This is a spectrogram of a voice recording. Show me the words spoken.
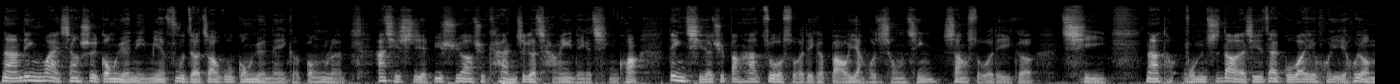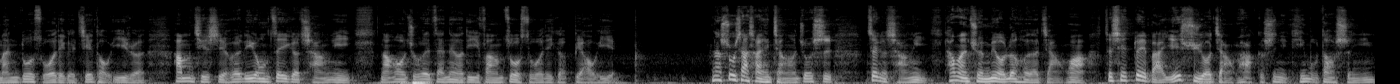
那另外像是公园里面负责照顾公园的一个工人，他其实也必须要去看这个长椅的一个情况，定期的去帮他做所谓的一个保养，或是重新上所谓的一个漆。那我们知道的，其实在国外也会也会有蛮多所谓的一个街头艺人，他们其实也会利用这个长椅，然后就会在那个地方做所谓的一个表演。那树下长椅讲的就是这个长椅，它完全没有任何的讲话，这些对白也许有讲话，可是你听不到声音，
